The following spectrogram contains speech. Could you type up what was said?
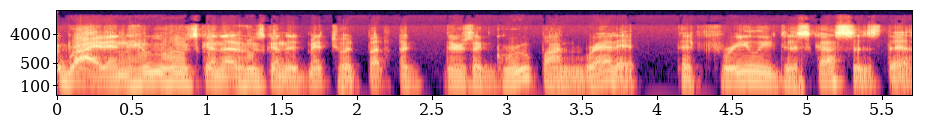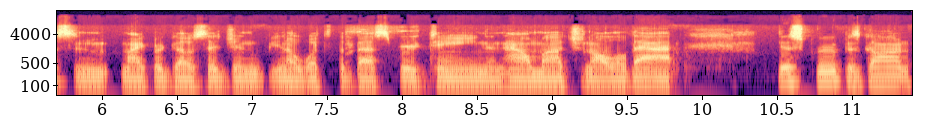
Right, and who, who's gonna who's gonna admit to it? But uh there's a group on Reddit that freely discusses this and microdosage and you know what's the best routine and how much and all of that. This group has gone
